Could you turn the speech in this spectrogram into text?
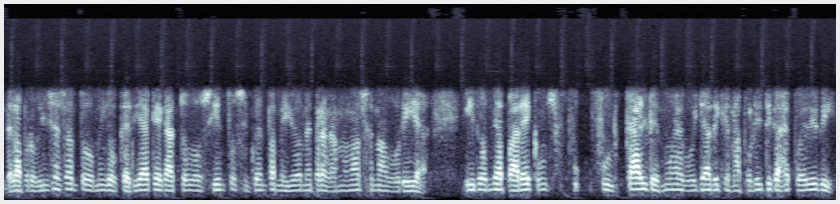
de la provincia de Santo Domingo quería que gastó 250 millones para ganar una senaduría y donde aparezca un fu- fulcal de nuevo ya de que en la política se puede vivir?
